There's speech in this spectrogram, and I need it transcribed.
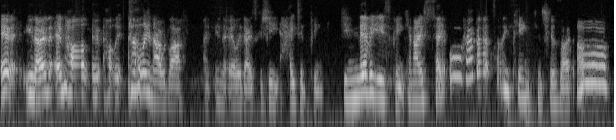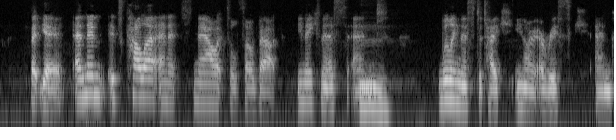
Eh, you know, and, and Holly, Holly and I would laugh in the early days because she hated pink. She never used pink, and I used to say, "Oh, how about something pink?" And she was like, "Oh." But yeah, and then it's color, and it's now it's also about uniqueness and mm. willingness to take, you know, a risk and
